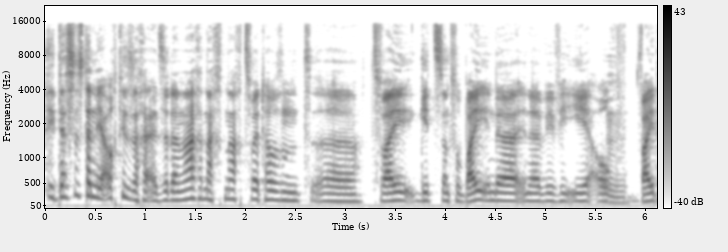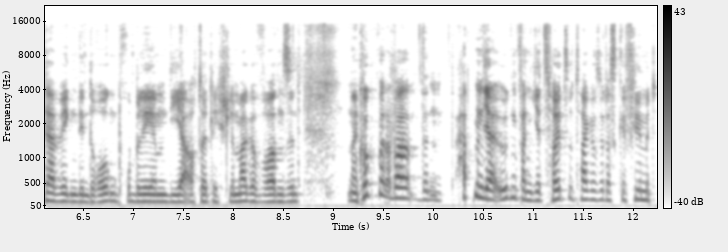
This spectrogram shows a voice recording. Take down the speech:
äh, das ist dann ja auch die Sache. Also, danach, nach, nach 2002 geht es dann vorbei in der, in der WWE, auch mhm. weiter wegen den Drogenproblemen, die ja auch deutlich schlimmer geworden sind. Und dann guckt man aber, dann hat man ja irgendwann jetzt heutzutage so das Gefühl mit,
